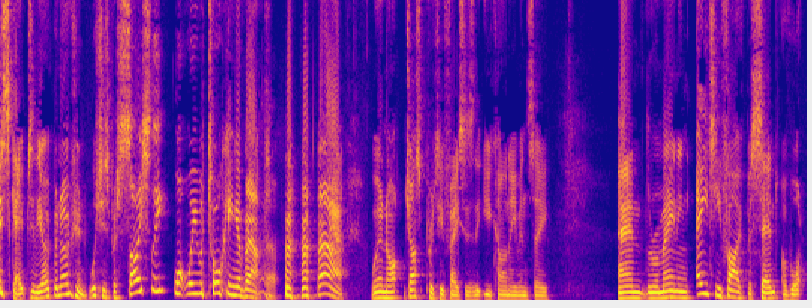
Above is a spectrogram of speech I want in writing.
escape to the open ocean, which is precisely what we were talking about. we're not just pretty faces that you can't even see. And the remaining 85% of what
